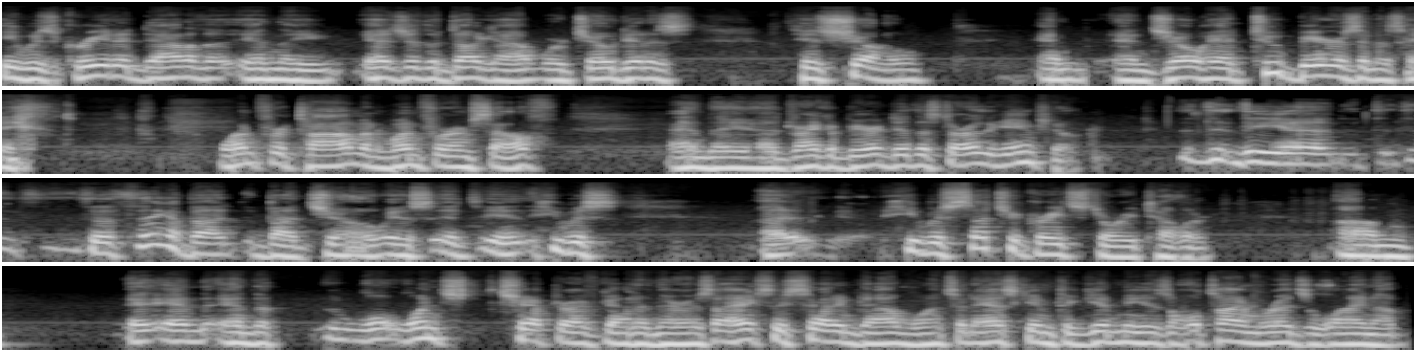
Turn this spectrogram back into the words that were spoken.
he was greeted down at the in the edge of the dugout where Joe did his his show, and and Joe had two beers in his hand, one for Tom and one for himself, and they uh, drank a beer and did the star of the game show the the, uh, the, the thing about about Joe is it, it, he was uh, he was such a great storyteller, um, and and the one chapter I've got in there is I actually sat him down once and asked him to give me his all time Reds lineup,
